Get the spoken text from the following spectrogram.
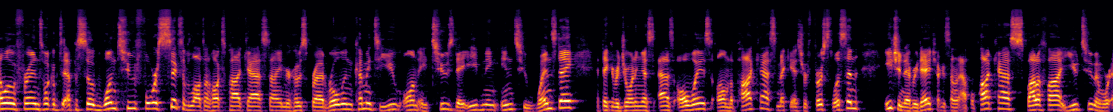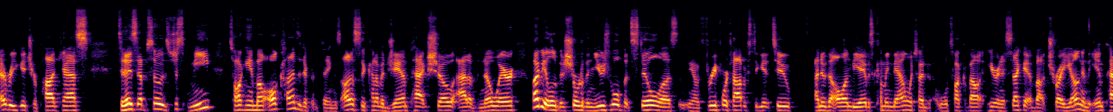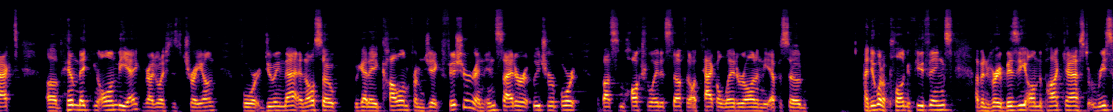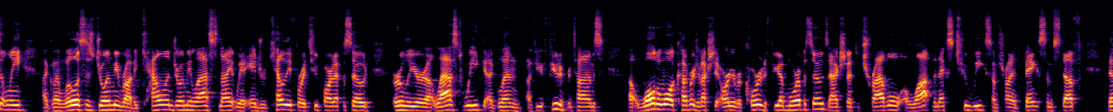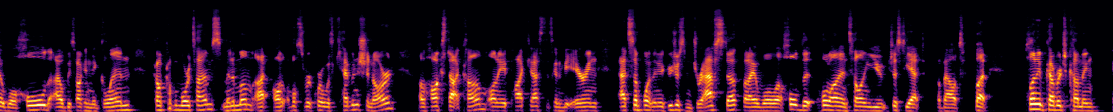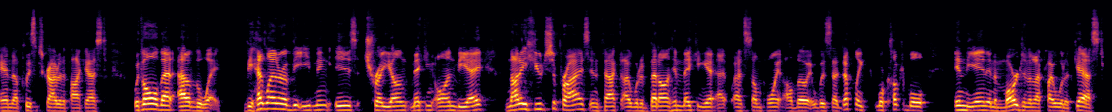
Hello, friends. Welcome to episode 1246 of the Locked on Hawks podcast. I am your host, Brad Rowland, coming to you on a Tuesday evening into Wednesday. And thank you for joining us, as always, on the podcast and making us your first listen each and every day. Check us out on Apple Podcasts, Spotify, YouTube, and wherever you get your podcasts. Today's episode is just me talking about all kinds of different things. Honestly, kind of a jam-packed show out of nowhere. Might be a little bit shorter than usual, but still, uh, you know, three, four topics to get to. I knew the All NBA was coming down, which I will talk about here in a second about Trae Young and the impact of him making All NBA. Congratulations to Trae Young for doing that. And also, we got a column from Jake Fisher, an insider at Bleacher Report, about some Hawks related stuff that I'll tackle later on in the episode. I do want to plug a few things. I've been very busy on the podcast recently. Uh, Glenn Willis has joined me. Robbie Callan joined me last night. We had Andrew Kelly for a two-part episode earlier uh, last week. Uh, Glenn a few, few different times. Wall to wall coverage. I've actually already recorded a few more episodes. I actually have to travel a lot the next two weeks. I'm trying to bank some stuff that will hold. I'll be talking to Glenn a couple more times minimum. I'll also record with Kevin Chouinard of Hawks.com on a podcast that's going to be airing at some point in the near future. Some draft stuff, but I will uh, hold it hold on and telling you just yet about. But plenty of coverage coming, and uh, please subscribe to the podcast. With all that out of the way, the headliner of the evening is Trae Young making All NBA. Not a huge surprise. In fact, I would have bet on him making it at, at some point, although it was uh, definitely more comfortable in the end in the margin than I probably would have guessed.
